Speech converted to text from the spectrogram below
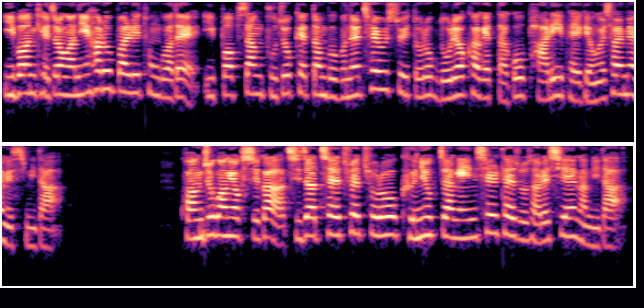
이번 개정안이 하루빨리 통과돼 입법상 부족했던 부분을 채울 수 있도록 노력하겠다고 발의 배경을 설명했습니다. 광주광역시가 지자체 최초로 근육장애인 실태조사를 시행합니다.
